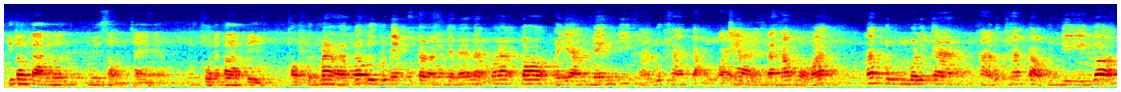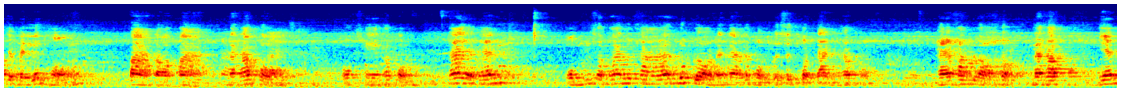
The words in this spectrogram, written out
ที่ต้องการรถมือสองใช่ครับคุณภาพดีขอบคุณมากครับ ก็คือคุณเอ็มกำลังจะแนะนำว่าก็พยายามเน้นที่ฐานลูกค้าเก่าไว้ใช่นะครับผมว่าถ้าคุณบริการฐานลูกค้าเก่าคุณดี ก็จะเป็นเรื่องของปากต่อปากนะครับผมใช่ใช่โอเคครับผม ถ้าอย่างนั้นผมสัมภาษณ์ลูกค้ารูปหล่อนานๆแล้วผมรู้สึกกดดันครับผม แพ้ความหล่อนะครับงั้น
